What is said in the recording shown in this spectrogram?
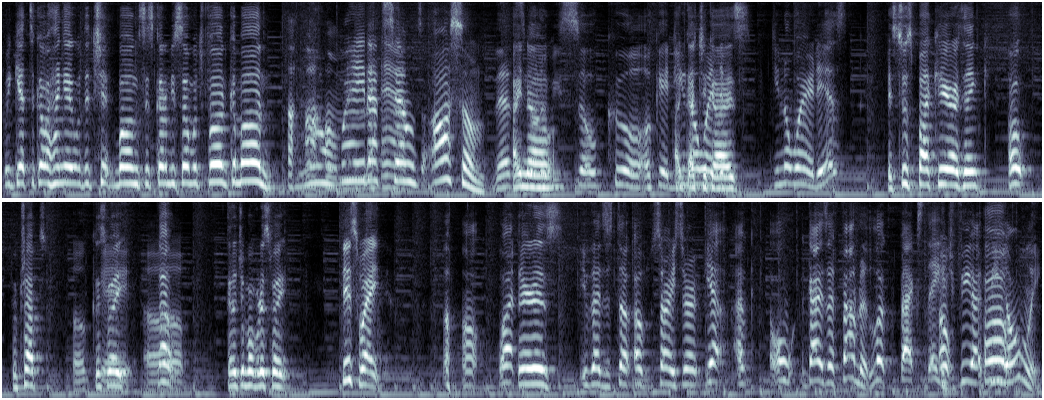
We get to go hang out with the chipmunks. It's gonna be so much fun. Come on. No Oh, way, that sounds awesome. That's I know. gonna be so cool. Okay, do I you got know you where the- guys. do you know where it is? It's just back here, I think. Oh, I'm trapped. Okay. This way. Uh, no. Gotta jump over this way. This way. Oh, what? There it is. You guys are stuck. Oh, sorry, sir. Yeah. I, oh, guys, I found it. Look, backstage, Oh, VIP oh. only.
